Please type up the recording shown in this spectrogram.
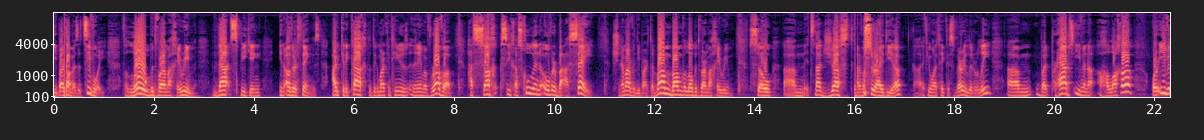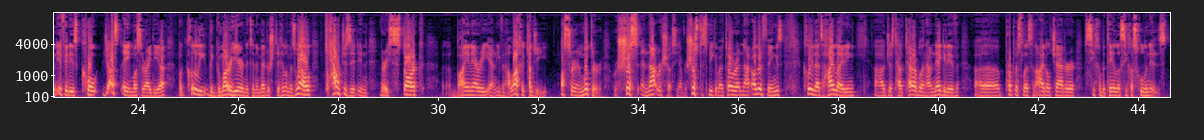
a tzivoy. The lobudvaram achirim, not speaking in other things. Ad kedikach, that the Gemara continues in the name of Rava, hasach sichas chulin over ba'asei. So um, it's not just kind of a idea, uh, if you want to take this very literally, um, but perhaps even a, a, halacha, or even if it is quote just a musar idea, but clearly the Gemara here and it's in a Medrash Tehillim as well couches it in very stark, uh, binary and even halachic usr and mutter, rishus and not rishus. You have rishus to speak about Torah, not other things. Clearly, that's highlighting uh, just how terrible and how negative, uh, purposeless and idle chatter, sicha betela, sicha schulin is.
